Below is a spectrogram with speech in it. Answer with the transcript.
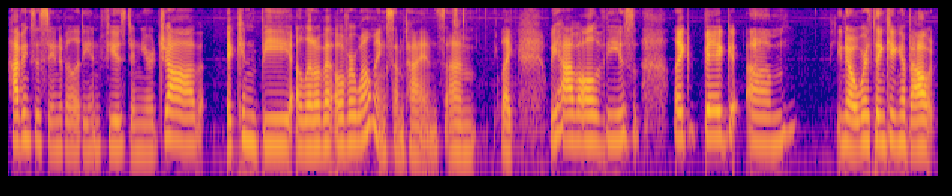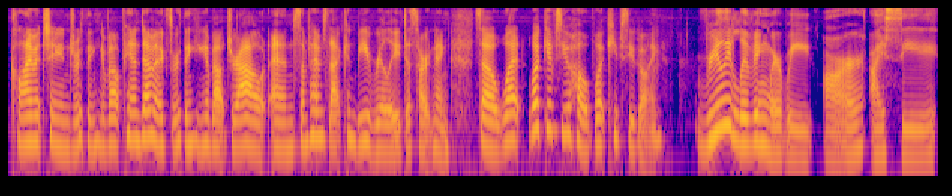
having sustainability infused in your job, it can be a little bit overwhelming sometimes. Um, like we have all of these like big um, you know, we're thinking about climate change, we're thinking about pandemics, we're thinking about drought, and sometimes that can be really disheartening. So, what what gives you hope? What keeps you going? Really living where we are, I see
